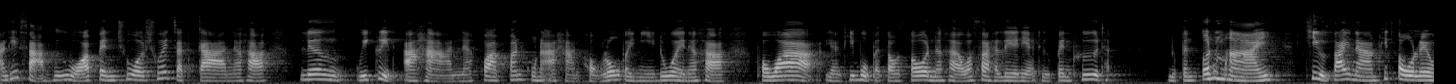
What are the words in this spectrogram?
อันที่ 3 คือบอกว่าเป็นช่วช่วยจัดการนะคะ เรื่องวิกฤตอาหารนะความมั่นคงทางอาหารของโลกใบนี้ด้วยนะคะ เพราะว่าอย่างที่บุกไปตอนต้นนะคะ ว่าสัตว์ทะเลเนี่ยถือเป็นพืชหรือเป็นต้นไม้ที่อยู่ใต้น้ำที่โตเร็ว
